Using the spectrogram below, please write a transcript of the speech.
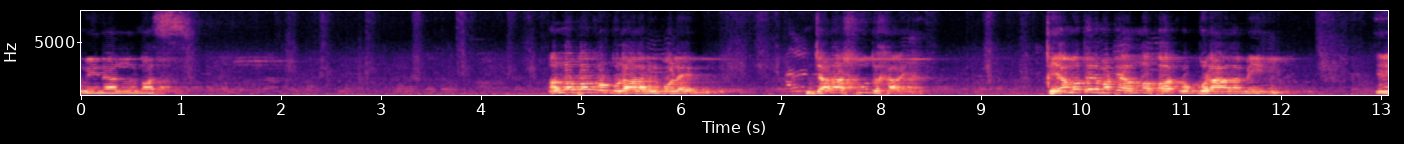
من المس আল্লাহ পাক রব্বুল আলামিন বলেন যারা সুদ খায় কিয়ামতের মাঠে আল্লাহ পাক রব্বুল আলামিন এই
